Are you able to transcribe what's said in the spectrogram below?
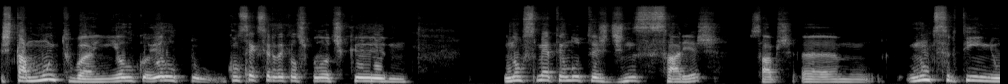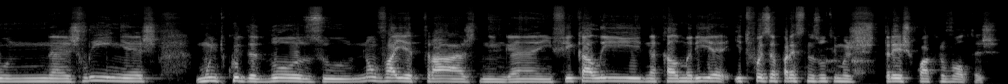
está muito bem, ele, ele consegue ser daqueles pilotos que não se mete em lutas desnecessárias, sabes? Um, muito certinho nas linhas, muito cuidadoso, não vai atrás de ninguém, fica ali na calmaria e depois aparece nas últimas 3, 4 voltas.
